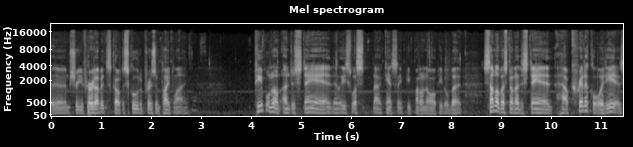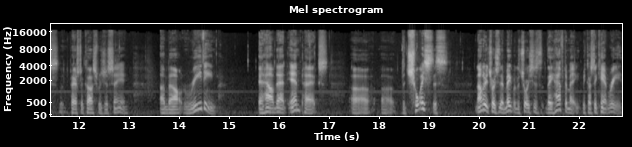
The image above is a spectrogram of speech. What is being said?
uh, I'm sure you've heard of it, it's called the school to prison pipeline. Yes. People don't understand, at least, well, I can't say people, I don't know all people, but some of us don't understand how critical it is, Pastor Kosh was just saying, about reading and how that impacts uh, uh, the choices, not only the choices they make, but the choices they have to make because they can't read.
